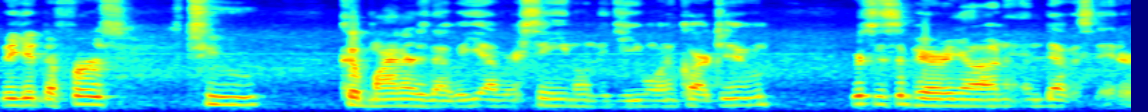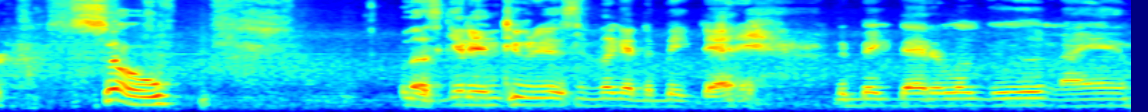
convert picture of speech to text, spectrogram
we get the first two combiners that we ever seen on the G1 cartoon, which is Superion and Devastator. So let's get into this and look at the Big Daddy. The Big Daddy look good, man.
